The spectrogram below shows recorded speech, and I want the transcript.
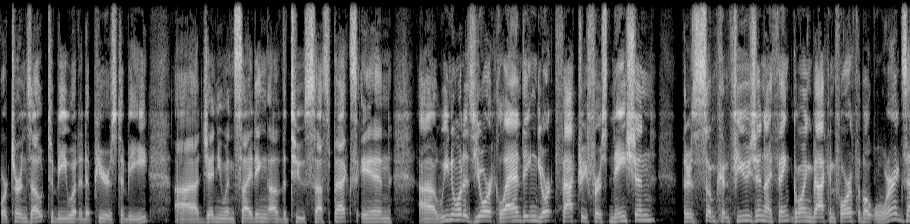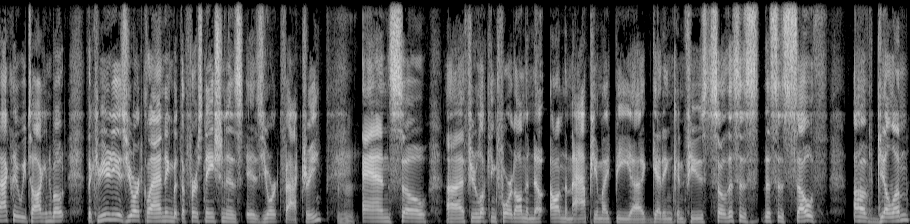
or turns out to be what it appears to be, uh, genuine sighting of the two suspects in, uh, we know it as York Landing, York Factory First Nation. There's some confusion, I think, going back and forth about where exactly are we talking about. The community is York Landing, but the First Nation is is York Factory, mm-hmm. and so uh, if you're looking for it on the no- on the map, you might be uh, getting confused. So this is this is south of Gillam.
